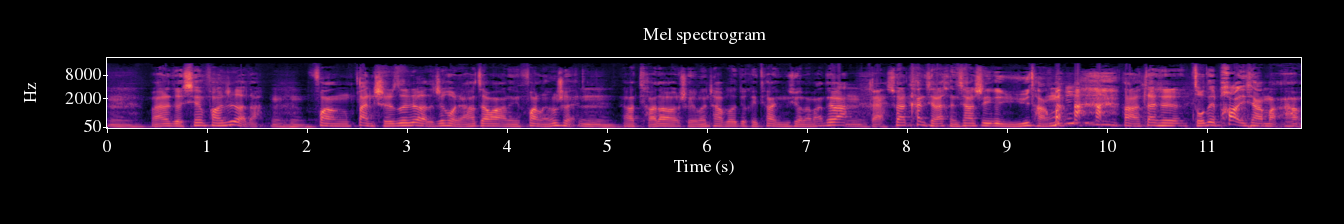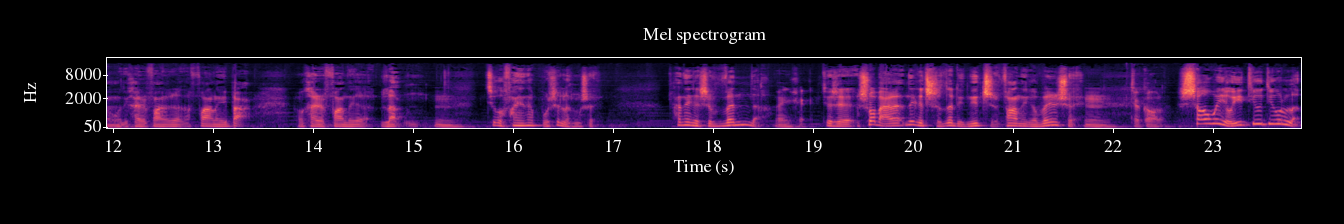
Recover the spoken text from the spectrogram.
嗯，完了就先放热的，嗯放半池子热的之后，然后再往里放冷水，嗯，然后调到水温差不多就可以跳进去了嘛，对吧？嗯对虽然看起来很像是一个鱼塘嘛，啊，但是总得泡一下嘛，啊，我就开始放热的，放了一半儿，我开始放那个冷，嗯，结果发现它不是冷水，它那个是温的，温水，就是说白了，那个池子里你只放那个温水，嗯，就够了。稍微有一丢丢冷，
